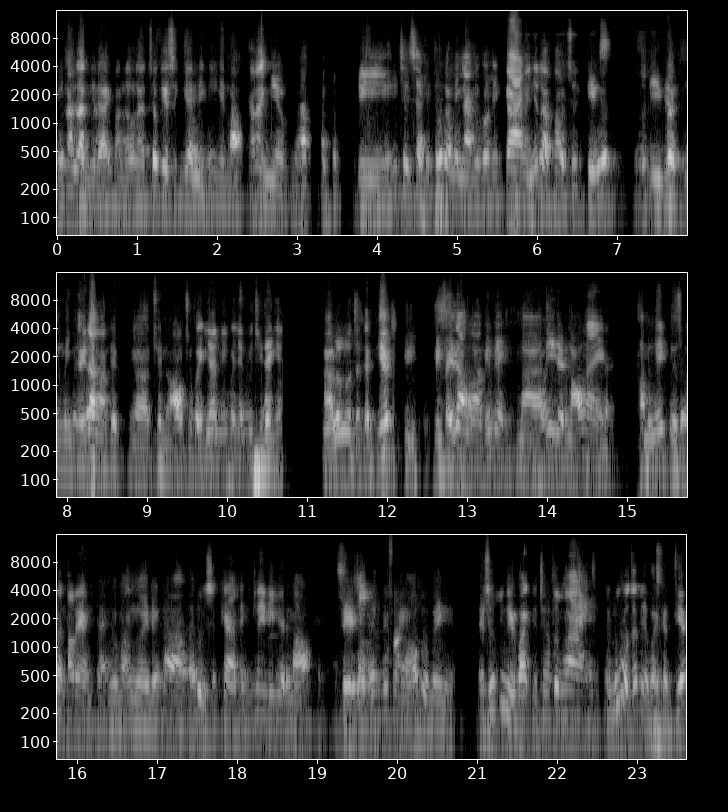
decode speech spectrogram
bốn năm lần gì đấy, còn đâu là trước khi sinh viên mình cũng hiến máu khá là nhiều. Thì những chia sẻ với thuốc là mình làm được bệnh Ca này nhất là khoa sức cứu thì việc mình thấy rằng là việc uh, truyền máu cho bệnh nhân những bệnh nhân có chỉ định ấy, là luôn luôn rất cần thiết. Mình thấy rằng là cái việc mà đi hiến máu này là một nghĩa cử rất là cao đẹp với mọi người nếu mà có đủ sức khỏe thì cũng nên đi hiến máu để cho đến cái phần máu của mình để giúp những người bệnh trong tương lai đúng là rất nhiều bệnh cần thiết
